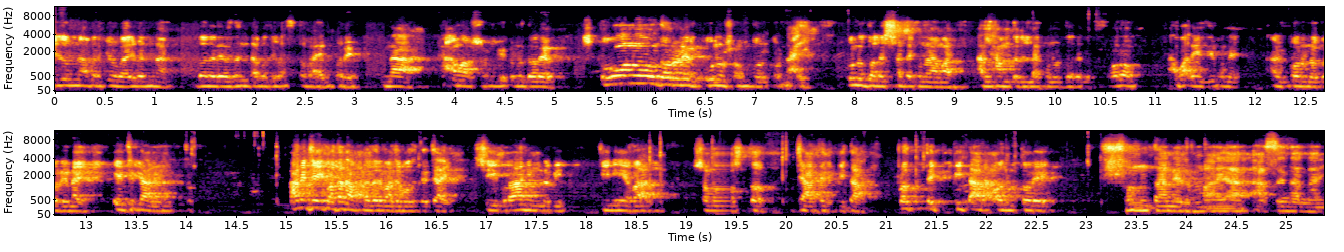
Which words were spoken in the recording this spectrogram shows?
এই জন্য আবার কেউ ভাইবেন না। দলের বাস্তবায়ন করে। না, আমার সঙ্গে কোনো দলের ধরনের কোনো সম্পর্ক নাই। কোন দলের সাথে কোনো আমার, আলহামদুলিল্লাহ, কোন ফরম আমার এই জীবনে আমি পূর্ণ করি নাই। এ থেকে আমি মুক্ত। আমি যে কথাটা আপনাদের মাঝে বলতে চাই সেই ইব্রাহিম নবী, তিনি এবার সমস্ত জাতির পিতা, প্রত্যেক পিতার অন্তরে সন্তানের মায়া আছে না নাই?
